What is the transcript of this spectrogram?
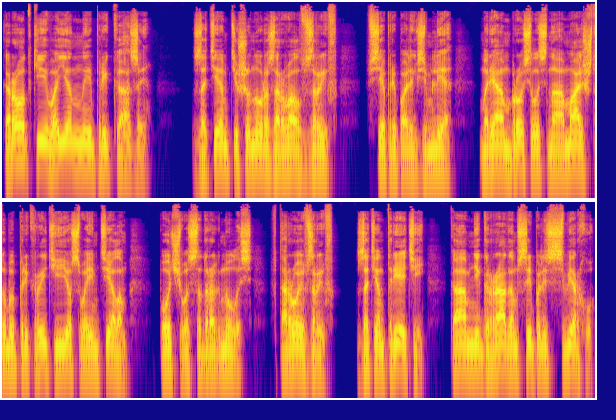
Короткие военные приказы. Затем тишину разорвал взрыв. Все припали к земле. Мариам бросилась на Амаль, чтобы прикрыть ее своим телом. Почва содрогнулась. Второй взрыв. Затем третий. Камни градом сыпались сверху.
